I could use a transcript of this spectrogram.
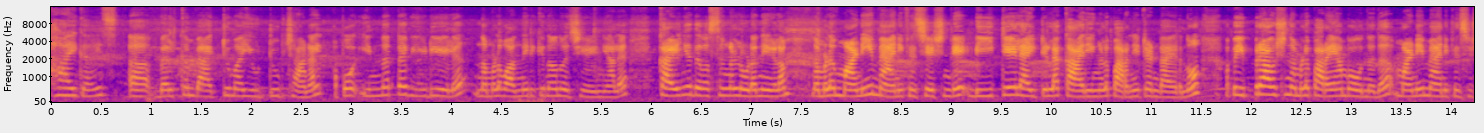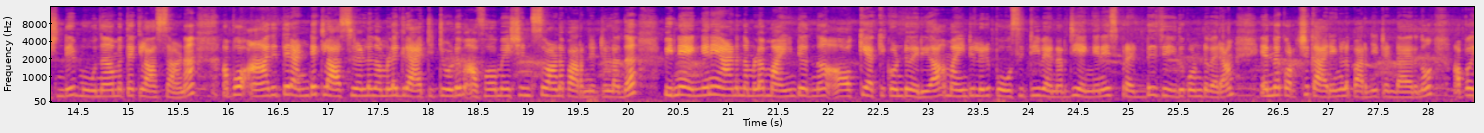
Hi guys welcome back to my YouTube channel അപ്പോൾ ഇന്നത്തെ വീഡിയോയിൽ നമ്മൾ വന്നിരിക്കുന്നതെന്ന് വെച്ച് കഴിഞ്ഞാൽ കഴിഞ്ഞ ദിവസങ്ങളിലുടനീളം നമ്മൾ മണി മാനിഫെസ്റ്റേഷന്റെ ഡീറ്റെയിൽ ആയിട്ടുള്ള കാര്യങ്ങൾ പറഞ്ഞിട്ടുണ്ടായിരുന്നു. അപ്പോൾ ഇപ്രാവശ്യം നമ്മൾ പറയാൻ പോകുന്നത് മണി മാനിഫെസ്റ്റേഷന്റെ മൂന്നാമത്തെ ക്ലാസ് ആണ്. അപ്പോൾ ആദ്യത്തെ രണ്ട് ക്ലാസ്സുകളിൽ നമ്മൾ ഗ്രാറ്റിറ്റ്യൂഡും അഫോമേഷൻസും ആണ് പറഞ്ഞിട്ടുള്ളത്. പിന്നെ എങ്ങനെയാണ് നമ്മൾ മൈൻഡ് ഒന്ന് ഓക്കെ ആക്കി കൊണ്ടുവരിക മൈൻഡിലൊരു പോസിറ്റീവ് എനർജി എങ്ങനെ സ്പ്രെഡ് ചെയ്ത് കൊണ്ടുവരാം എന്ന കുറച്ച് കാര്യങ്ങൾ പറഞ്ഞിട്ടുണ്ടായിരുന്നു. അപ്പോൾ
